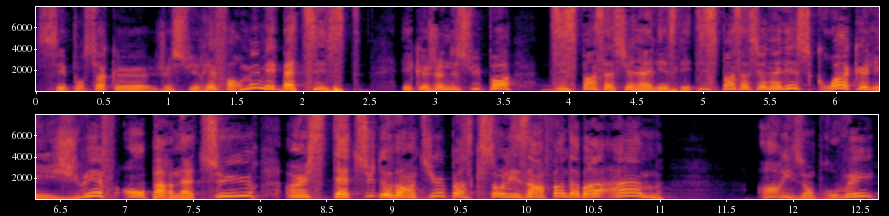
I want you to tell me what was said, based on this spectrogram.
C'est pour ça que je suis réformé, mais baptiste, et que je ne suis pas dispensationaliste. Les dispensationalistes croient que les Juifs ont par nature un statut devant Dieu parce qu'ils sont les enfants d'Abraham. Or, ils ont prouvé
